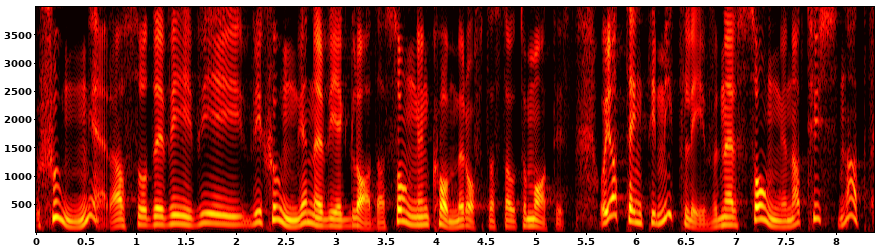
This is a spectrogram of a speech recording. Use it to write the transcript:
sjunger. Alltså det vi, vi, vi sjunger när vi är glada. Sången kommer oftast automatiskt. Och jag har tänkt i mitt liv, när sången har tystnat,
